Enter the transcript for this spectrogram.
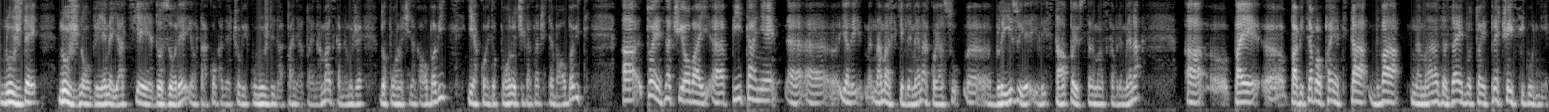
nužde, nužno vrijeme jacije je do zore, jel tako, kada je čovjek u nuždi da klanja taj namaz, kad ne može do ponoći da ga obavi, iako je do ponoći ga znači treba obaviti. A to je znači ovaj a, pitanje a, a, je li namaske vremena koja su a, blizu je, ili stapaju se namaska vremena, a, pa, je, pa bi trebalo klanjati ta dva namaza zajedno, to je preče i sigurnije.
